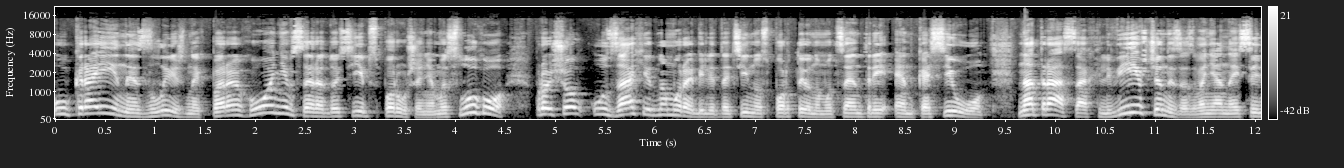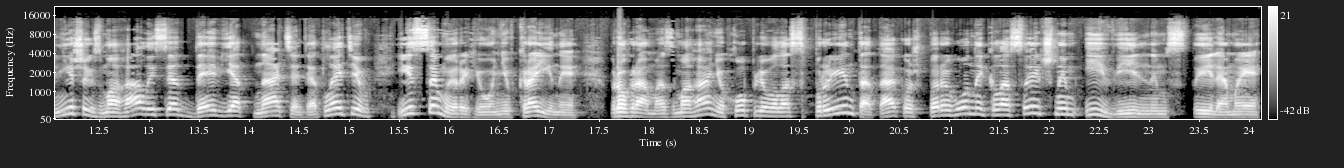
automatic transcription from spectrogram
України з лижних перегонів серед осіб з порушеннями слуху пройшов у західному реабілітаційно-спортивному центрі НКСУ. На трасах Львівщини за звання найсильніших змагалися 19 атлетів із семи регіонів країни. Програма змагань охоплювала спринт, а також перегони класичним і вільним стилями.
